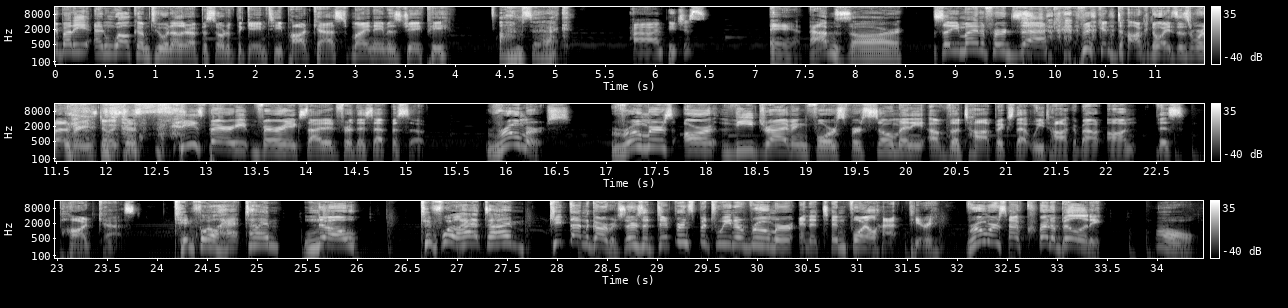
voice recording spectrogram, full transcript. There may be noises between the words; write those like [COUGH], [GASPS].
Everybody, and welcome to another episode of the Game Tea Podcast. My name is JP. I'm Zach. I'm Peaches. And I'm Czar. So you might have heard Zach [LAUGHS] making dog noises or whatever he's doing because [LAUGHS] he's very, very excited for this episode. Rumors. Rumors are the driving force for so many of the topics that we talk about on this podcast. Tinfoil hat time? No, Tinfoil hat time? Keep that in the garbage. There's a difference between a rumor and a tinfoil hat theory. Rumors have credibility. Oh.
